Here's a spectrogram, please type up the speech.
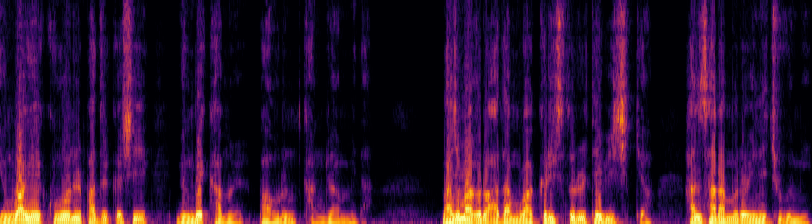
영광의 구원을 받을 것이 명백함을 바울은 강조합니다. 마지막으로 아담과 그리스도를 대비시켜 한 사람으로 인해 죽음이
